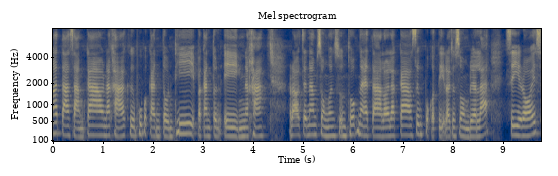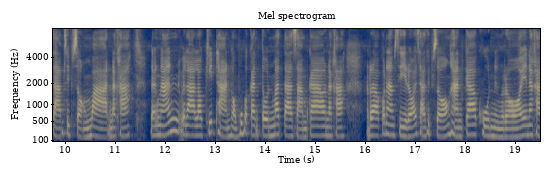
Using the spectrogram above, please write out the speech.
มาตรา 39 นะคะ คือผู้ประกันตนที่ประกันตนเองนะคะ เราจะนำส่งเงินสมทบในอัตราร้อยละ 9 ซึ่งปกติเราจะส่งเดือนละ 432 บาทนะคะ ดังนั้นเวลาเราคิดฐานของผู้ประกันตนมาตรา 39 นะคะ เราก็นำ 432 หาร 9 คูณ 100 นะคะ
